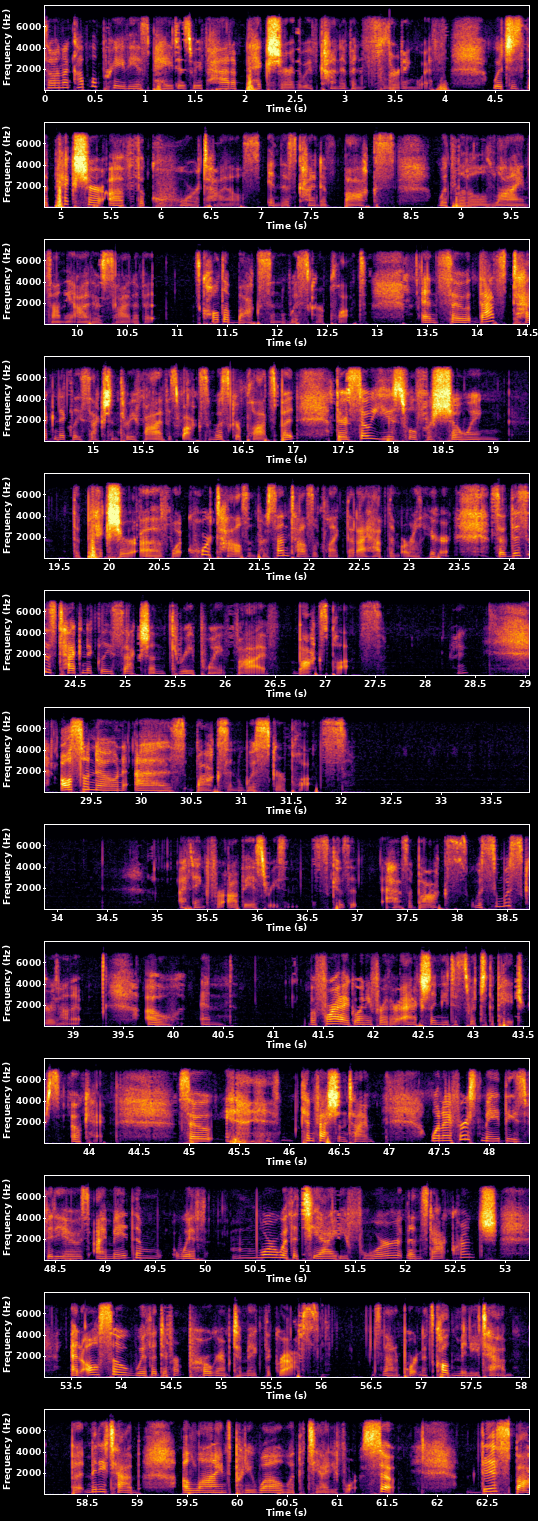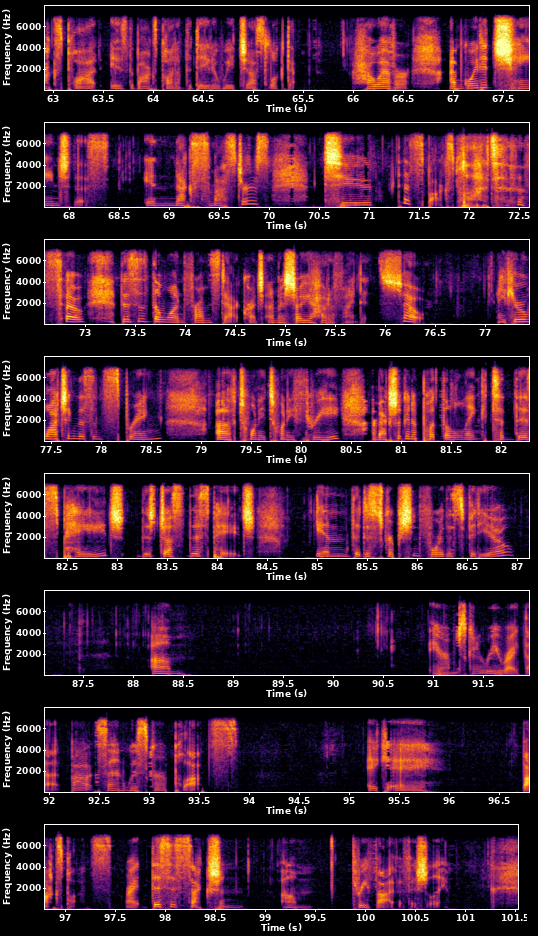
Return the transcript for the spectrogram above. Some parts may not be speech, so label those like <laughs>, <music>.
So in a couple previous pages, we've had a picture that we've kind of been flirting with, which is the picture of the quartiles in this kind of box with little lines on the either side of it. It's called a box and whisker plot. And so that's technically section 3.5 is box and whisker plots, but they're so useful for showing the picture of what quartiles and percentiles look like that I have them <laughs> earlier. So this is technically section 3.5 box plots also known as box and whisker plots. I think for obvious reasons, because it has a box with some whiskers on it. Oh, and before I go any further, I actually need to switch the pagers. Okay, so <laughs> confession time. When I first made these videos, I made them with more with a TI-84 than StatCrunch, and also with a different program to make the graphs. It's not important. It's called Minitab but Minitab aligns pretty well with the TI-84. So this box plot is the box plot of the data we just looked at. However, I'm going to change this in next semesters to this box <laughs> plot. so this is the one from StatCrunch. I'm going to show you how to find it. So if you're watching this in spring of 2023, I'm actually going to put the link to this page, this just this page, in the description for this video. Um, here, I'm just going to rewrite that. Box and whisker plots, aka box plots, right? This is section um, 3.5 officially.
